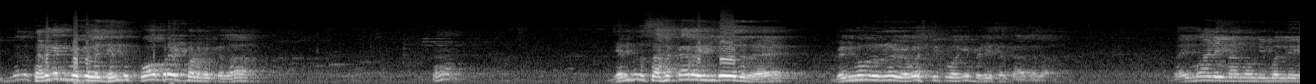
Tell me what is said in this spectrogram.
ಇದನ್ನೆಲ್ಲ ತಡೆಗಟ್ಟಬೇಕಲ್ಲ ಜನರು ಕೋಆಪರೇಟ್ ಮಾಡಬೇಕಲ್ಲ. ಜನರ ಸಹಕಾರ ಇಲ್ಲದೆ ಹೋದ್ರೆ ಬೆಂಗಳೂರನ್ನ ವ್ಯವಸ್ಥಿತವಾಗಿ ಬೆಳೆಸಕ್ಕಾಗಲ್ಲ. ದಯಮಾಡಿ ನಾನು ನಿಮ್ಮಲ್ಲಿ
